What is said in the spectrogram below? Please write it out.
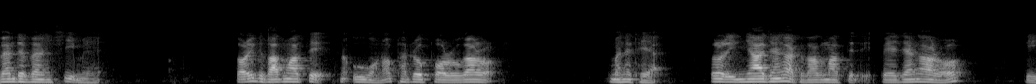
Van de Ven ရှိမယ် sorry ကစားသမားတစ်နှစ်ဦးပေါ့နော် Pedro Porro ကတော့မနေ့ထက်ရဆိုတော့ဒီညာချမ်းကကစားသမားတစ်တွေဘယ်ချမ်းကတော့ဒီ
